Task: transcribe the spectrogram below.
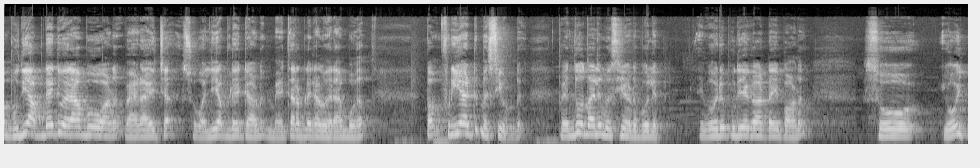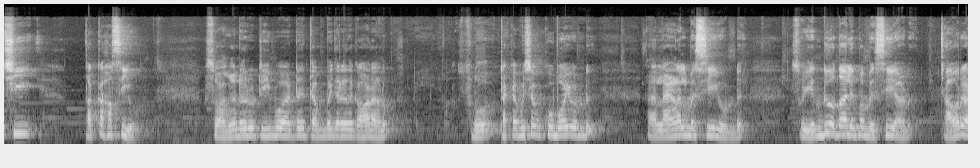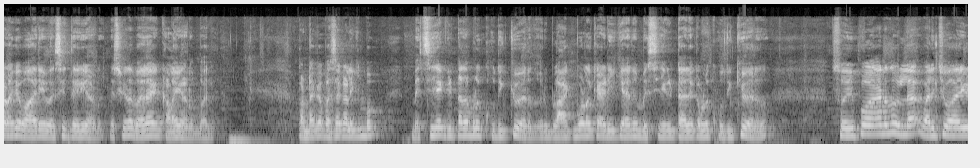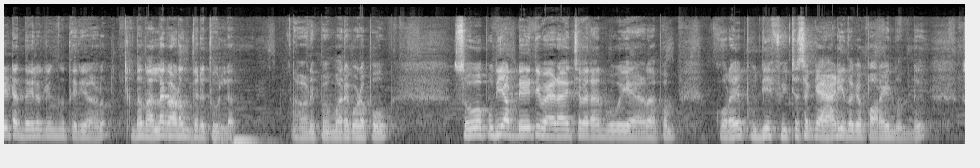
അപ്പം പുതിയ അപ്ഡേറ്റ് വരാൻ പോവുകയാണ് വ്യാഴാഴ്ച സോ വലിയ അപ്ഡേറ്റ് ആണ്. മേജർ അപ്ഡേറ്റ് ആണ് വരാൻ പോവുക. അപ്പം ഫ്രീ ആയിട്ട് മെസ്സി ഉണ്ട്. അപ്പോൾ എന്ത് വന്നാലും മെസ്സിയാണ് പോലും. ഇപ്പോൾ ഒരു പുതിയ കാർഡ് ടൈപ്പാണ് സോ യോയിച്ചി തക്കഹസിയോ സോ അങ്ങനെ ഒരു ടീമുമായിട്ട് കമ്പനി ചെയ്യുന്ന കാർഡാണ് സോ ടക്കമിശ കുബോയും ഉണ്ട്. ലയണൽ മെസ്സിയും ഉണ്ട്. സോ എന്ത് വന്നാലും ഇപ്പം മെസ്സിയാണ്. ചവറ് കണക്കെ വാരിയ മെസ്സി തരികയാണ് മെസ്സിയുടെ വില കളയാണ് എന്നാലും പണ്ടൊക്കെ പൈസ കളിക്കുമ്പം മെസ്സിയെ കിട്ടാൻ നമ്മൾ കൊതിക്കുമായിരുന്നു ഒരു ബ്ലാക്ക് ബോളൊക്കെ അടിക്കാനും മെസ്സിയെ കിട്ടാനൊക്കെ നമ്മൾ കൊതിക്കുമായിരുന്നു സോ ഇപ്പോൾ അങ്ങനൊന്നുമില്ല. വലിച്ചു വാരിയിട്ട് എന്തെങ്കിലുമൊക്കെ അങ്ങ് തരികയാണ്. എന്നാൽ നല്ല കാർഡൊന്നും തരത്തുമില്ല. ആണിപ്പോൾ മര കുഴപ്പവും സോ പുതിയ അപ്ഡേറ്റ് വ്യാഴാഴ്ച വരാൻ പോവുകയാണ്. അപ്പം കുറേ പുതിയ ഫീച്ചേഴ്സൊക്കെ ആഡ് ചെയ്യുന്നൊക്കെ പറയുന്നുണ്ട്.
